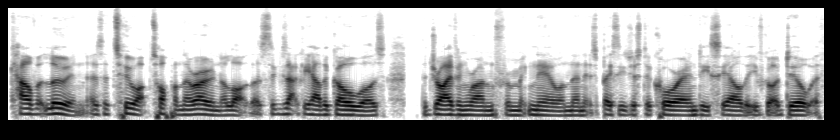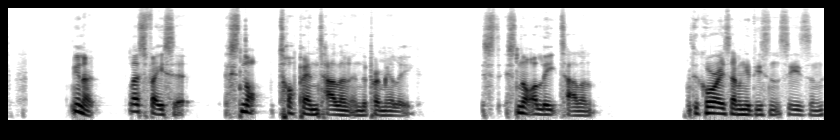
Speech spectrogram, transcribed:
Calvert Lewin as a two up top on their own a lot. That's exactly how the goal was. The driving run from McNeil, and then it's basically just Doucouré and DCL that you've got to deal with. You know, let's face it, it's not top end talent in the Premier League. It's it's not elite talent. is having a decent season.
